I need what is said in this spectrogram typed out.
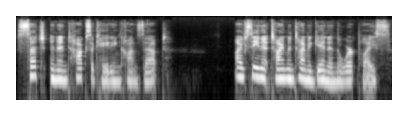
Such an intoxicating concept. I've seen it time and time again in the workplace.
